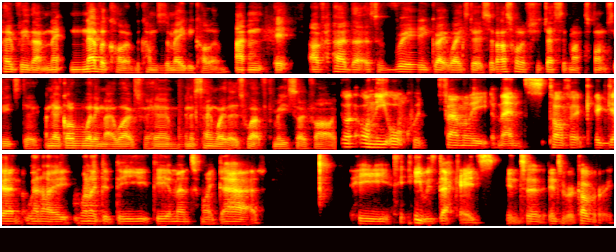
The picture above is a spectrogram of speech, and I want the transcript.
Hopefully that ne- never column becomes a maybe column and it I've heard that it's a really great way to do it. So that's what I've suggested my sponsor to do. And yeah, God willing that it works for him in the same way that it's worked for me so far. Uh, on the awkward family amends topic again, when I when I did the the amend to my dad, he he was decades into into recovery.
